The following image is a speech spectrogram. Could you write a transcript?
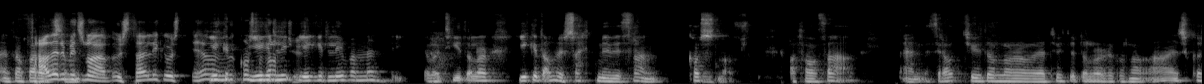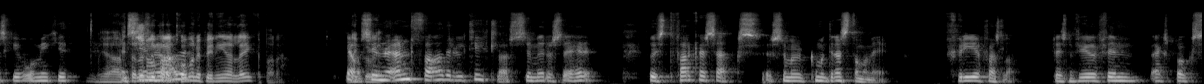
en það, það er einmitt svona, það er líka, ég það get, kostar ég, get, li- 30 ég get lifa með því. Ef það er 10 dólar, ég get alveg sætt mig við þann kostnað að fá það en 30 dólar eða 20 dólar er eitthvað svona aðeins kannski og mikið Já, En þetta er síðan er bara komin upp í nýjan leik bara. Já, síðan er ennþá aðrir titlar sem eru að segja, heyr, þú veist, Far Cry 6 sem er komið til næsta manni, frí uppfærsla, PlayStation 4, 5, Xbox,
